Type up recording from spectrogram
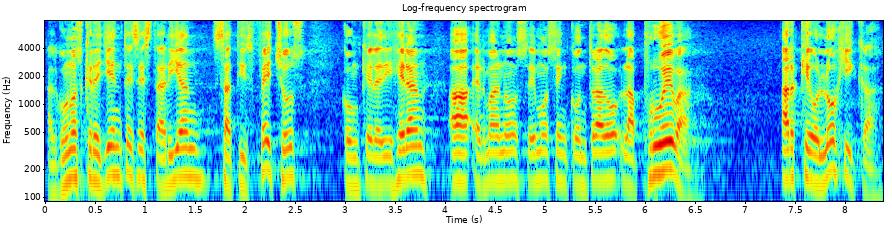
Algunos creyentes estarían satisfechos con que le dijeran, ah, hermanos, hemos encontrado la prueba arqueológica,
